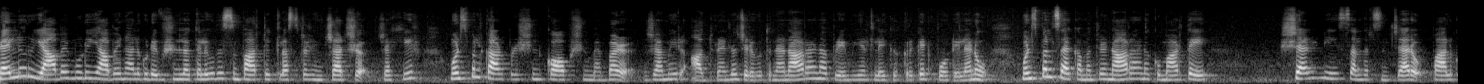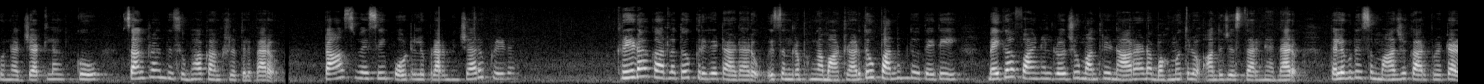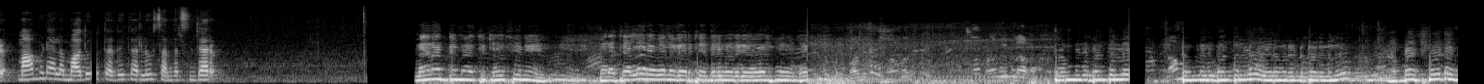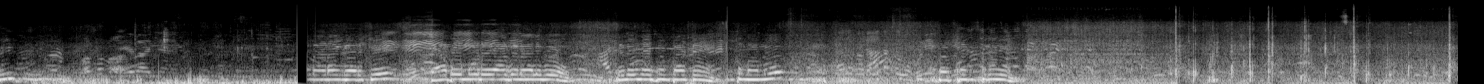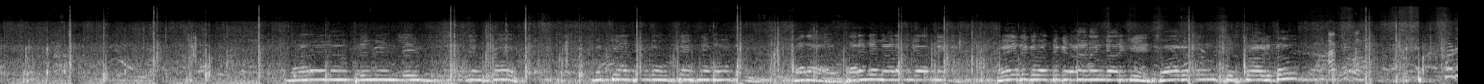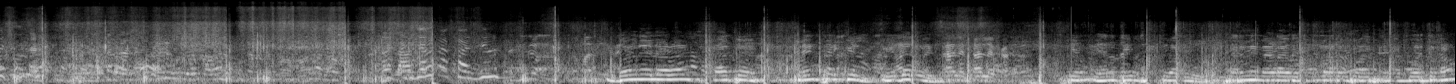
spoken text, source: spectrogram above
నెల్లూరు యాభై మూడు యాభై నాలుగు డివిజన్లో Telugu Desam party cluster incharge Zaheer municipal corporation co-option member Jameer ఆధ్వర్యంలో జరుగుతున్న నారాయణ ప్రీమియర్ లీగ్ క్రికెట్ పోటీలను మున్సిపల్ శాఖ మంత్రి నారాయణ కుమార్తె షరిని సందర్శించారు. పాల్గొన్న జట్లకు సంక్రాంతి శుభాకాంక్షలు తెలిపారు. టాస్ వేసి పోటీలు ప్రారంభించారు క్రీడ క్రీడాకారులతో క్రికెట్ ఆడారు. ఈ సందర్భంగా మాట్లాడుతూ పంతొమ్మిదో తేదీ మెగా ఫైనల్ రోజు మంత్రి నారాయణ బహుమతులు అందజేస్తారని అన్నారు. తెలుగుదేశం మాజీ కార్పొరేటర్ మామిడాల మధు తదితరులు సందర్శించారు. మ్యాన్ ఆఫ్ ది మ్యాచ్ ట్రోఫీని మన చల్ల రవణ గారి చేతుల మీదుగా తొమ్మిది బంతుల్లో తొమ్మిది బంతుల్లో ఇరవై రెండు పరుగులు. అబ్బాస్ ఫోటోది నారాయణ గారికి యాభై మూడు యాభై నాలుగు తెలుగుదేశం పార్టీ ఇస్తున్నాము section three Narayana premium league ముఖ్య అతిథిగా వచ్చేసినటువంటి మన సరణి మేడం గారిని వేదిక వద్దకు రావడం గారికి స్వాగతం సుస్వాగతం. ధోని లెవెన్ మరియు ఫ్రెండ్ సర్కిల్ ఇద్దరు ఎన్ టీం శక్తి వారు సరణి మేడాన్ని సన్మానించవలసిందిగా కోరుతున్నాం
